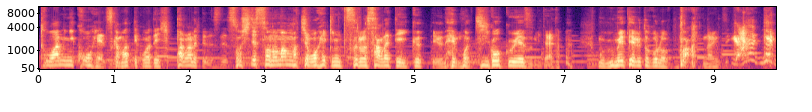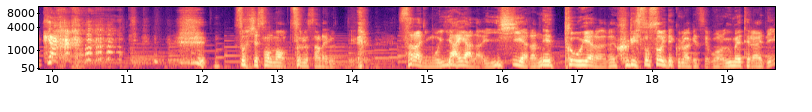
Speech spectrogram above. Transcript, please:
と網に公平捕まってこうやって引っ張られてですね、そしてそのまんま城壁に吊るされていくっていうね、もう地獄絵図みたいな。もう埋めてるところをバーって投げて、ガーガーガーそしてそのまま吊るされるっていう。さらにもう矢やら石やら熱湯やらが降り注いでくるわけですよ。この埋めてる間に。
